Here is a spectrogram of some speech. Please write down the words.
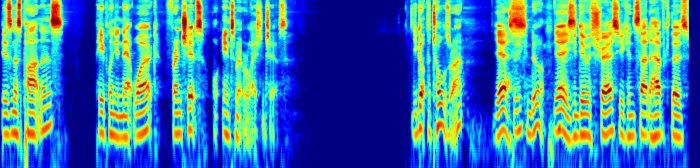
business partners, people in your network, friendships, or intimate relationships. You got the tools, right? Yes. So you can do it. yeah, Yes. you can deal with stress. You can start to have those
